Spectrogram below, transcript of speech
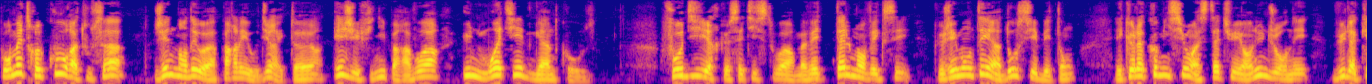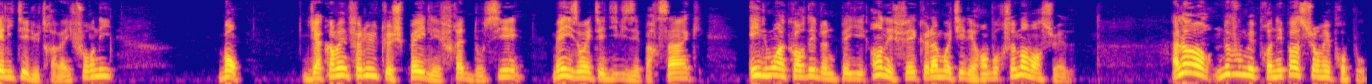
Pour mettre court à tout ça, j'ai demandé à parler au directeur et j'ai fini par avoir une moitié de gain de cause. Faut dire que cette histoire m'avait tellement vexé que j'ai monté un dossier béton et que la commission a statué en une journée vu la qualité du travail fourni. Bon, il a quand même fallu que je paye les frais de dossier, mais ils ont été divisés par cinq et ils m'ont accordé de ne payer en effet que la moitié des remboursements mensuels. Alors, ne vous méprenez pas sur mes propos.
